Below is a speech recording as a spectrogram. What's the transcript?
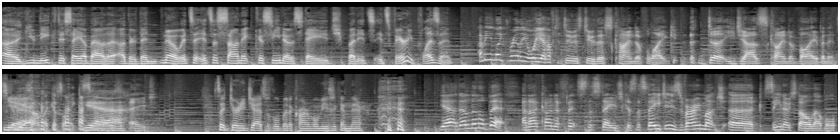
uh, unique to say about it, other than no, it's a it's a Sonic Casino stage, but it's it's very pleasant. I mean, like, really, all you have to do is do this kind of like dirty jazz kind of vibe, and it's gonna Yeah. sound like a Sonic Casino Yeah. page. It's like dirty jazz with a little bit of carnival music in there. Yeah, a little bit, and that kind of fits the stage because the stage is very much a casino style level,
